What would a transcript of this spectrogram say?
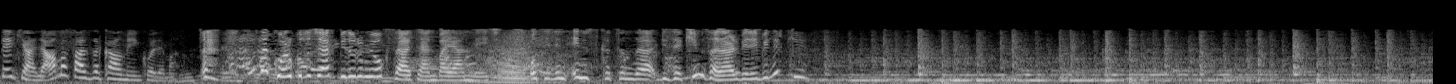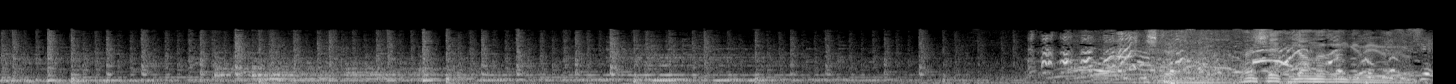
Pekala ama fazla kalmayın Koleman. Burada korkulacak bir durum yok zaten Bayan Mage. Otelin en üst katında bize kim zarar verebilir ki? Her şey planladığım gibi yürüyor.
